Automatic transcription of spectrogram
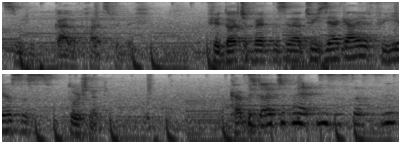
Das ist ziemlich ein geiler Preis, finde ich. Für deutsche Verhältnisse natürlich sehr geil. Für hier ist es Durchschnitt. Kannst Für deutsche Verhältnisse ist das su-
